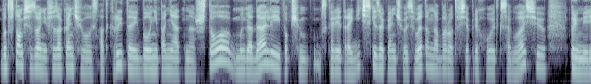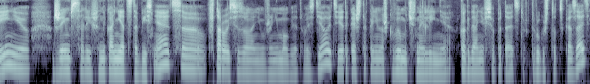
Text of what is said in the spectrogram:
Вот в том сезоне все заканчивалось открыто, и было непонятно, что. Мы гадали, и, в общем, скорее трагически заканчивалось. В этом, наоборот, все приходят к согласию, примирению. Джеймс с Алишей наконец-то объясняются. Второй сезон они уже не могут этого сделать. И это, конечно, такая немножко вымученная линия, когда они все пытаются друг другу что-то сказать.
